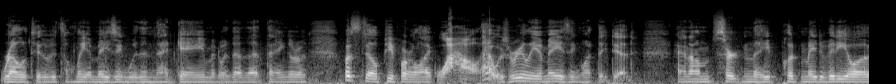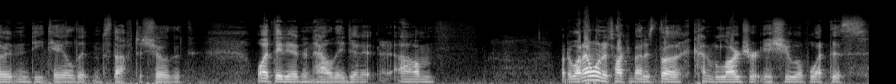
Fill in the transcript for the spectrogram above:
relative. It's only amazing within that game and within that thing. But still, people are like, "Wow, that was really amazing what they did." And I'm certain they put made a video of it and detailed it and stuff to show that what they did and how they did it. Um, but what I want to talk about is the kind of larger issue of what this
